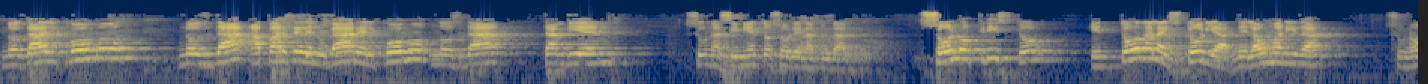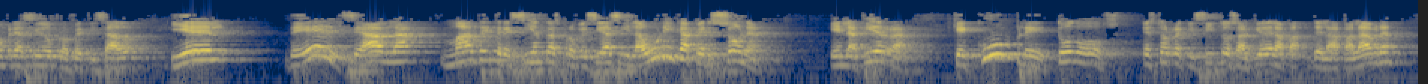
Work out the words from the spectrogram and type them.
nos da el cómo, nos da, aparte del lugar, el cómo, nos da también su nacimiento sobrenatural. Solo Cristo, en toda la historia de la humanidad, su nombre ha sido profetizado y él, de él se habla más de 300 profecías y la única persona en la tierra que cumple todos estos requisitos al pie de la, de la palabra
